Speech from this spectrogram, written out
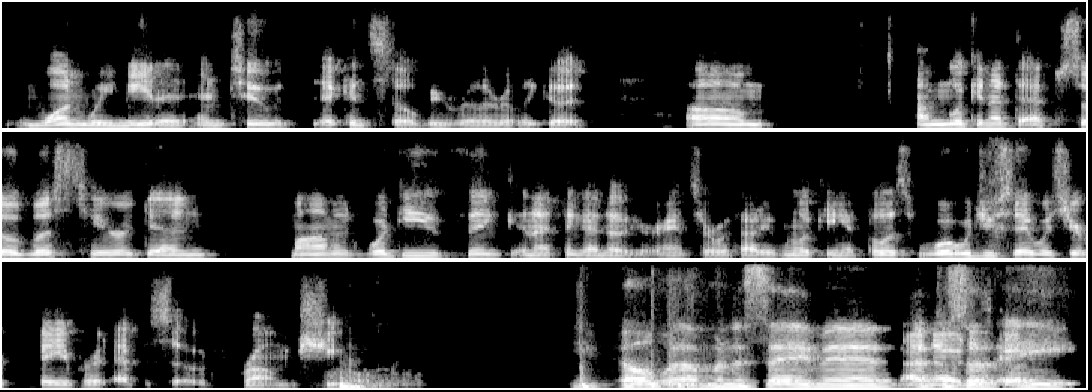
one we need it and two it can still be really really good. Um, i'm looking at the episode list here again Muhammad, what do you think? And I think I know your answer without even looking at the list. What would you say was your favorite episode from She-Hulk? You know what I'm gonna say, man. I episode know, eight.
